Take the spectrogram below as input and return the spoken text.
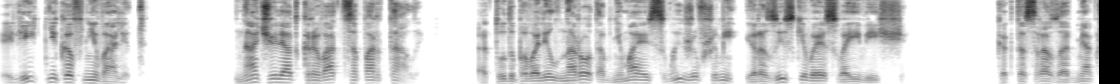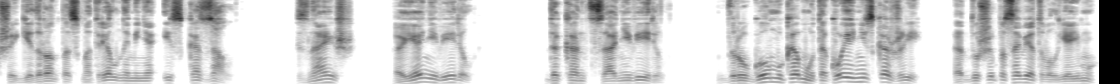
элитников не валит. Начали открываться порталы. Оттуда повалил народ, обнимаясь с выжившими и разыскивая свои вещи. Как-то сразу обмякший Гидрон посмотрел на меня и сказал, «Знаешь, а я не верил. До конца не верил. Другому кому такое не скажи». От души посоветовал я ему,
